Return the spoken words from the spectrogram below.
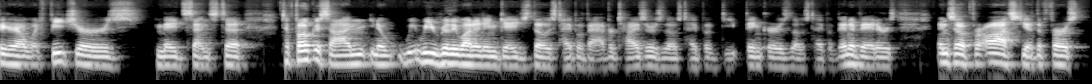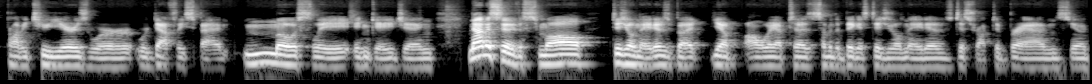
figuring out what features made sense to to focus on you know we, we really wanted to engage those type of advertisers those type of deep thinkers those type of innovators. And so for us you know the first probably two years were were definitely spent mostly engaging not necessarily the small digital natives but you know all the way up to some of the biggest digital natives disruptive brands you know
